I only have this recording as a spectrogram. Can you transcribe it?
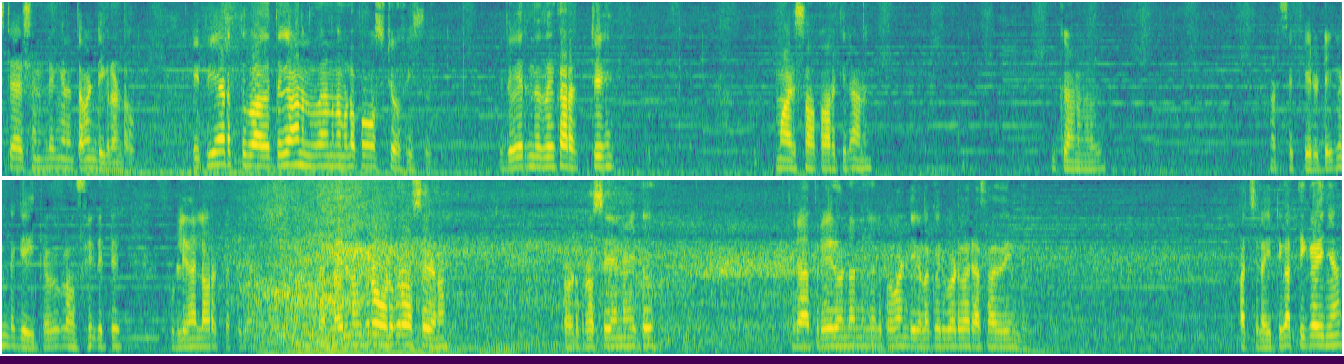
സ്റ്റേഷനിൽ ഇങ്ങനത്തെ വണ്ടികളുണ്ടാവും. ഇപ്പം ഈ അടുത്ത ഭാഗത്ത് കാണുന്നതാണ് നമ്മുടെ പോസ്റ്റ് ഓഫീസ്. ഇത് വരുന്നത് കറക്റ്റ് മാഴ്സ പാർക്കിലാണ്. കാണുന്നത്. അവിടെ സെക്യൂരിറ്റി ഒക്കെ ഉണ്ട്. ഗേറ്റ് ഒക്കെ ക്ലോസ് ചെയ്തിട്ട് പുള്ളി നല്ല ഉറക്കത്തിലാണ്. എന്തായാലും നമുക്ക് റോഡ് ക്രോസ് ചെയ്യണം. റോഡ് ക്രോസ് ചെയ്യാനായിട്ട് രാത്രി ആയതുകൊണ്ട് ചിലപ്പോൾ വണ്ടികളൊക്കെ ഒരുപാട് വരാൻ സാധ്യതയുണ്ട്. പച്ച ലൈറ്റ് കത്തിക്കഴിഞ്ഞാൽ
